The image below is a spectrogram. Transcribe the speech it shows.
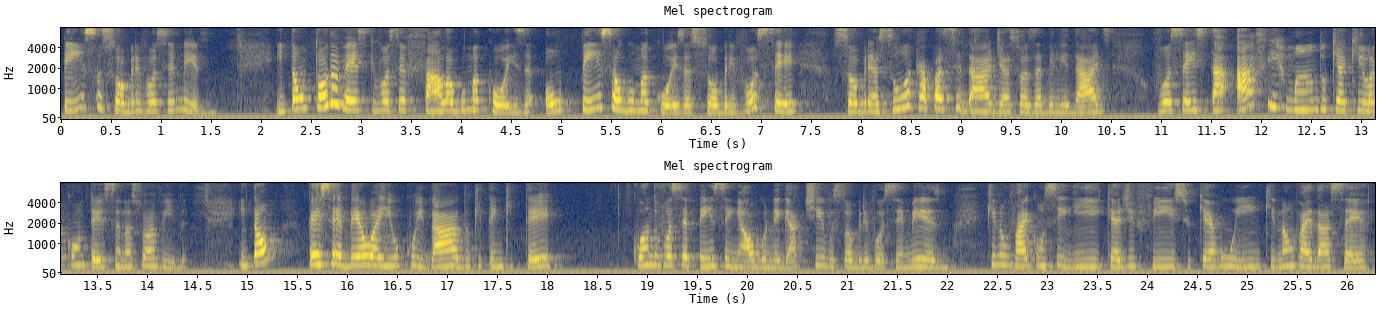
pensa sobre você mesmo. Então, toda vez que você fala alguma coisa ou pensa alguma coisa sobre você, sobre a sua capacidade, as suas habilidades, você está afirmando que aquilo aconteça na sua vida. Então, percebeu aí o cuidado que tem que ter quando você pensa em algo negativo sobre você mesmo, que não vai conseguir, que é difícil, que é ruim, que não vai dar certo,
